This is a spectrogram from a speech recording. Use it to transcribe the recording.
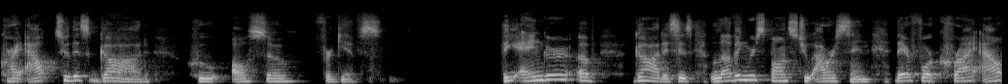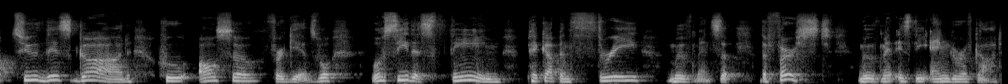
cry out to this God who also forgives. The anger of God is his loving response to our sin. Therefore, cry out to this God who also forgives. Well, we'll see this theme pick up in three movements. The, first movement is the anger of God.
